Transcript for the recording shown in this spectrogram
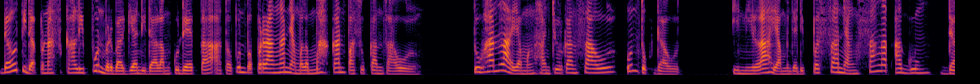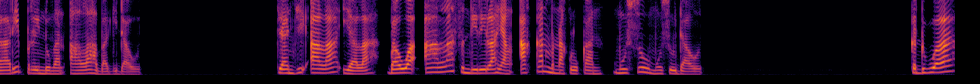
Daud tidak pernah sekalipun berbagian di dalam kudeta ataupun peperangan yang melemahkan pasukan Saul. Tuhanlah yang menghancurkan Saul untuk Daud. Inilah yang menjadi pesan yang sangat agung dari perlindungan Allah bagi Daud. Janji Allah ialah bahwa Allah sendirilah yang akan menaklukkan musuh-musuh Daud. Kedua,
